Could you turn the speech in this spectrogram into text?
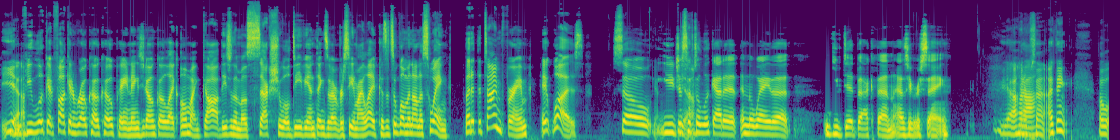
yeah. if you look at fucking Rococo paintings, you don't go like, "Oh my god, these are the most sexual, deviant things I've ever seen in my life," because it's a woman on a swing. But at the time frame, it was. So you just Yeah. have to look at it in the way that you did back then, as you were saying. Yeah, hundred percent. I think the,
